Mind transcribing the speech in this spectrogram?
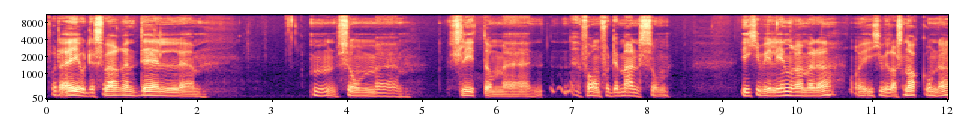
For det er jo dessverre en del eh, mm, som eh, sliter med en form for demens som ikke vil innrømme det, og ikke vil ha snakk om det.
